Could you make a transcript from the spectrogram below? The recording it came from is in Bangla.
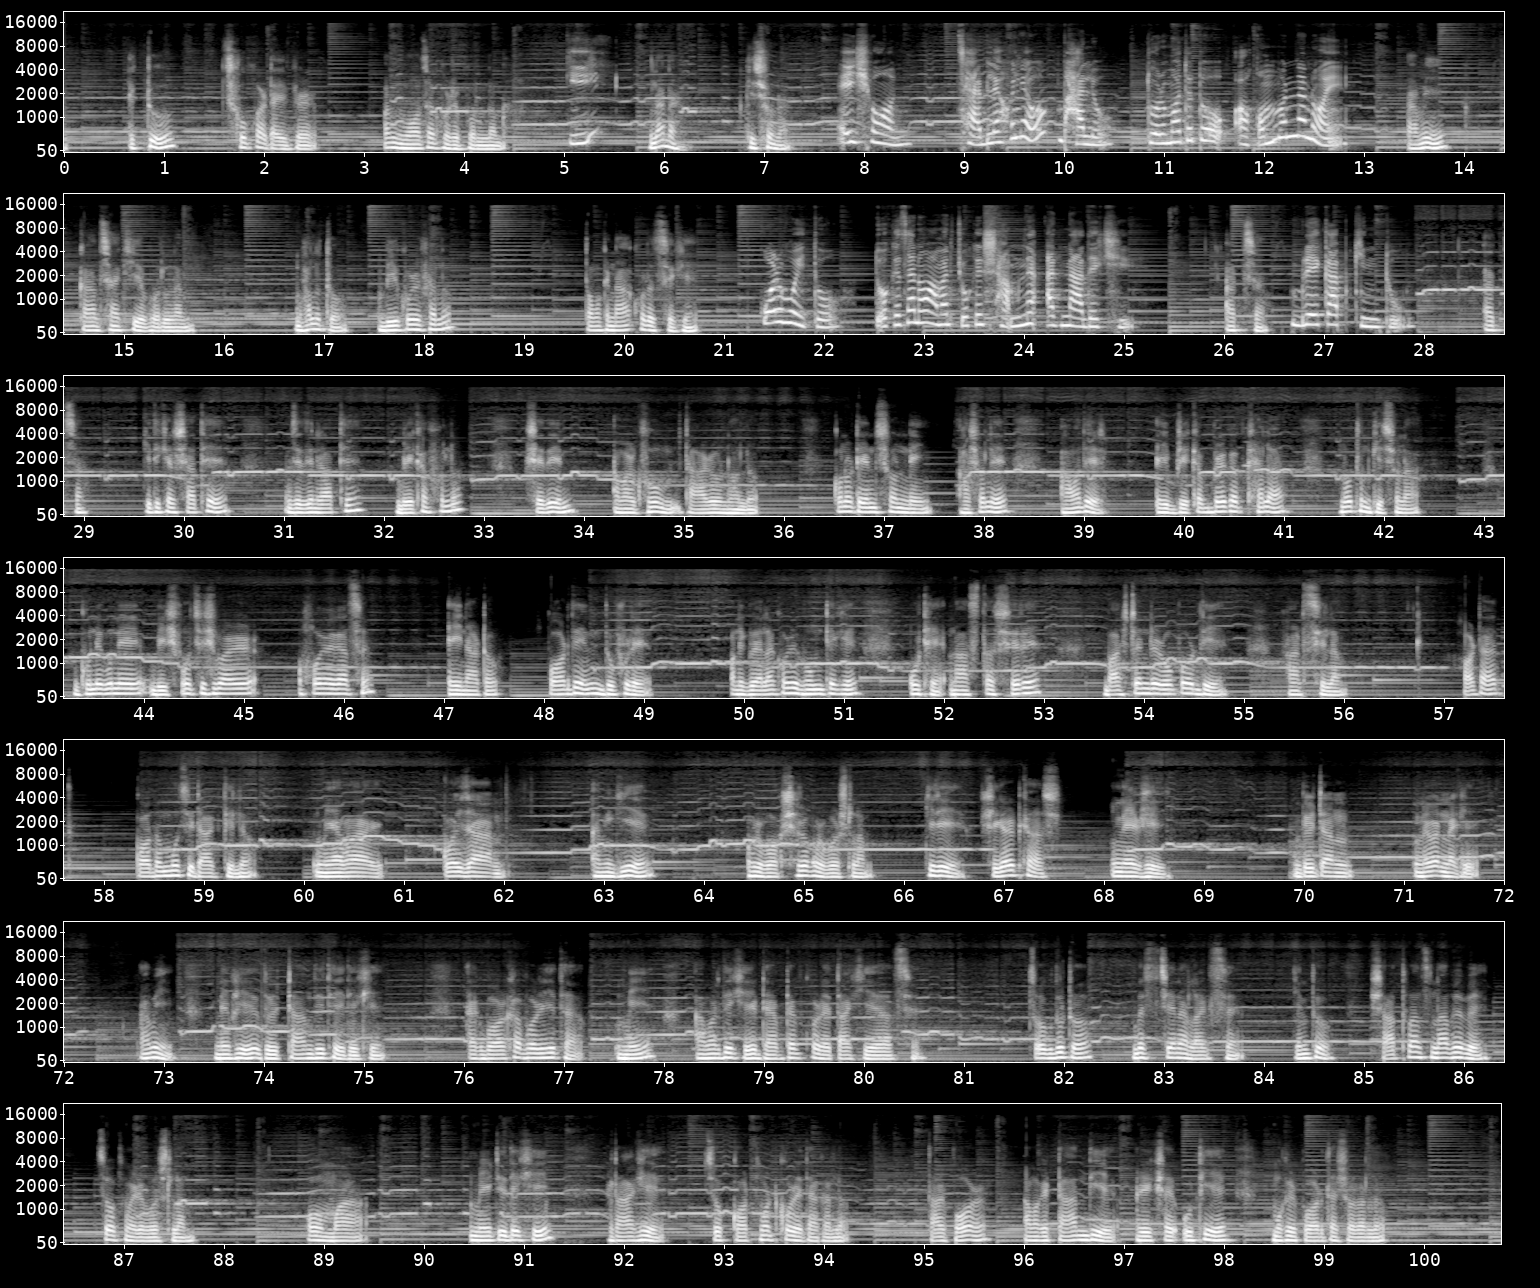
একটু ছোপা টাইপের। আমি মজা করে বললাম কি? না না কিছু না। এই শোন ছ্যাবলা হলেও ভালো তোর মতো তো অকম্বন্যা নয়। আমি কাঁধ ঝাঁকিয়ে বললাম ভালো তো বিয়ে করে ফেলো। তোমাকে না করেছে কে? করবই তো তোকে যেন আমার চোখের সামনে আর না দেখি। আচ্ছা। ব্রেকআপ কিন্তু। আচ্ছা কৃতিকার সাথে যেদিন রাতে ব্রেকআপ হলো, সেদিন আমার ঘুম দারুণ হলো। কোনো টেনশন নেই। আসলে আমাদের এই ব্রেকআপ ব্রেকআপ খেলা নতুন কিছু না। গুনে গুনে বিশ পঁচিশ বার হয়ে গেছে এই নাটক। পরদিন দুপুরে অনেক বেলা করে ঘুম থেকে উঠে নাস্তা সেরে বাস স্ট্যান্ডের ওপর দিয়ে হাঁটছিলাম। হঠাৎ কদমমুচি ডাক দিল, মিয়া ভাই, কই যান? আমি গিয়ে ওর বক্সের ওপর বসলাম। কিরে, সিগারেট খাস? নেভি। দুই টান নেবেন নাকি? আমি নেভি দুই টান দিতেই দেখি, এক বরখা পরিহিতা মেয়ে আমার দিকে ড্যাব ড্যাব করে তাকিয়ে আছে। চোখ দুটো বেশ চেনা লাগছে, কিন্তু সাত পাঁচ না ভেবে চোখ মেরে বসলাম। ও মা। মেয়েটি দেখি রাগে চোখ কটমট করে তাকালো। তারপর আমাকে টান দিয়ে রিক্সায় উঠিয়ে মুখের পর্দা সরালো।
